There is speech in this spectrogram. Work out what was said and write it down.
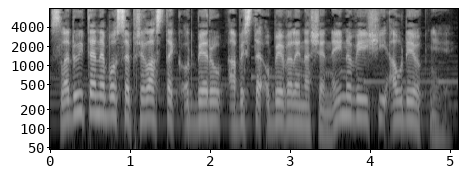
Sledujte nebo se přihlaste k odběru, abyste objevili naše nejnovější audioknihy.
